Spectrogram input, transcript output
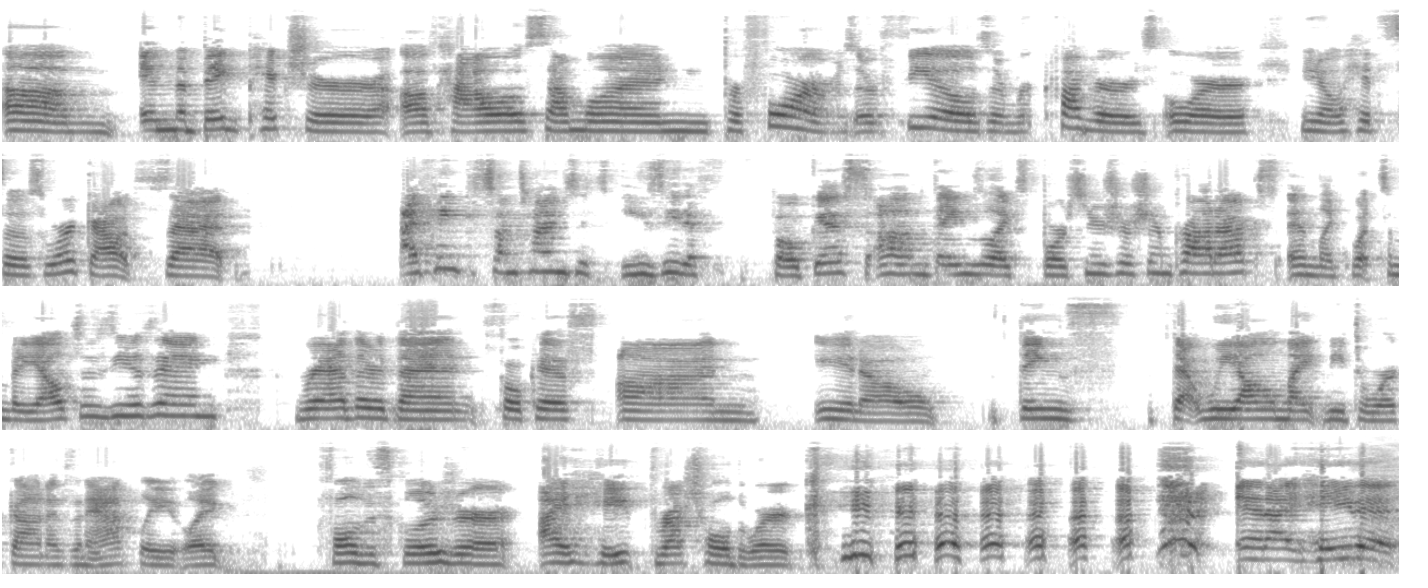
um, in the big picture of how someone performs or feels or recovers or you know hits those workouts that I think sometimes it's easy to focus on things like sports nutrition products and like what somebody else is using rather than focus on, you know, things that we all might need to work on as an athlete. Like, full disclosure, I hate threshold work. and I hate it.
